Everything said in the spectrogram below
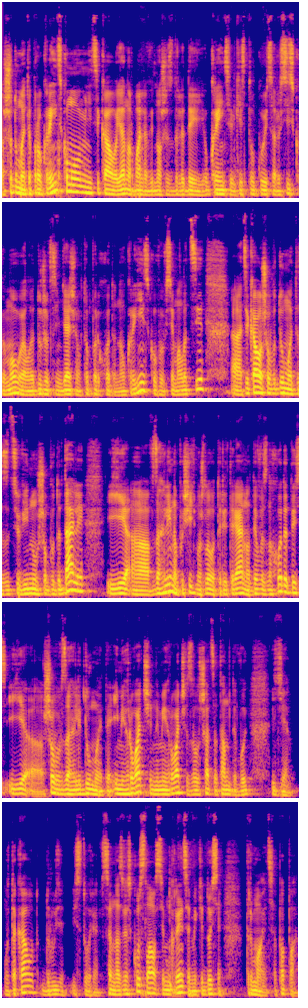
Що думаєте про українську мову? Мені цікаво. Я нормально відношусь до людей, українців, які спілкуються російською мовою, але дуже всім вдячний, хто переходить на українську. Ви всі молодці. Цікаво, що ви думаєте за цю війну, що буде далі. І взагалі напишіть, можливо, територіально, де ви знаходитесь, і що ви взагалі думаєте: іммігрувати чи не мігрувати, чи залишатися там, де ви є. Отака от, друзі, історія. Все на зв'язку. Слава всім українцям, які досі тримаються. Па-па.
